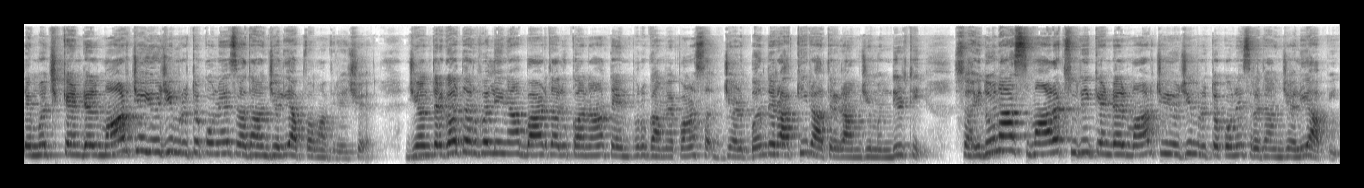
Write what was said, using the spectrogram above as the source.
તેમજ કેન્ડલ માર્ચ યોજી મૃતકોને શ્રદ્ધાંજલિ આપવામાં આવી રહી છે. જે અંતર્ગત અરવલ્લીના બાળ તાલુકાના તેનપુર ગામે પણ જળબંધ બંધ રાખી રાત્રે રામજી મંદિરથી શહીદોના સ્મારક સુધી કેન્ડલ માર્ચ યોજી મૃતકોને શ્રદ્ધાંજલિ આપી.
